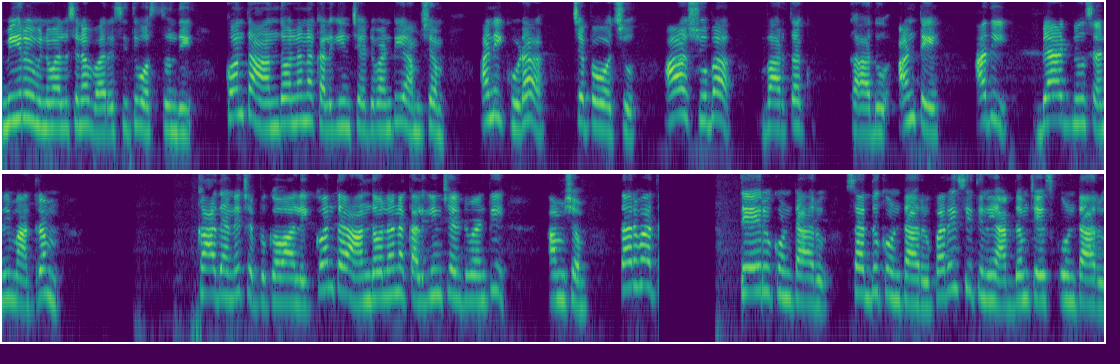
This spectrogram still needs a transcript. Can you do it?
మీరు వినవలసిన పరిస్థితి వస్తుంది. కొంత ఆందోళన కలిగించేటువంటి అంశం అని కూడా చెప్పవచ్చు. ఆ శుభ వార్త కాదు. అంటే అది బ్యాడ్ న్యూస్ అని మాత్రం కాదనే చెప్పుకోవాలి. కొంత ఆందోళన కలిగించేటువంటి అంశం. తర్వాత తేరుకుంటారు సర్దుకుంటారు పరిస్థితిని అర్థం చేసుకుంటారు.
